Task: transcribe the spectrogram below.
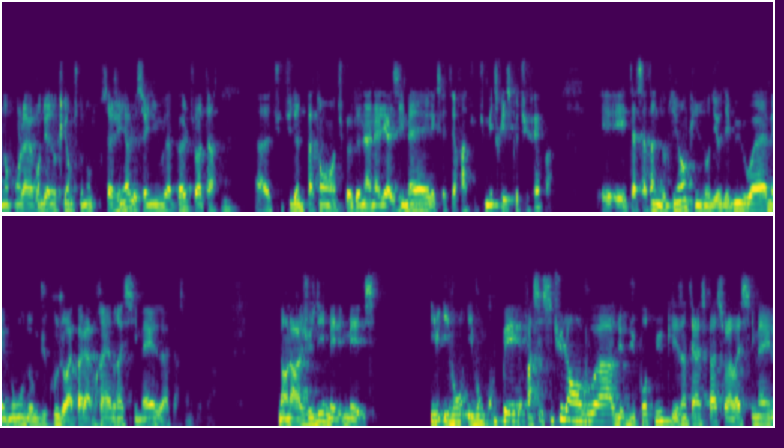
Donc, on l'a vendu à nos clients parce que nous, on trouve ça génial. Le sign-in with Apple, tu vois, as, mm. tu, tu donnes pas ton, tu peux donner un alias email, etc. Enfin, tu, tu maîtrises ce que tu fais, quoi. Et tu as certains de nos clients qui nous ont dit au début, ouais, mais bon, donc du coup, j'aurais pas la vraie adresse email de la personne, etc. Mais on leur a juste dit, mais, mais ils, vont, ils vont couper. Enfin, si, tu leur envoies du, contenu qui les intéresse pas sur l'adresse email,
